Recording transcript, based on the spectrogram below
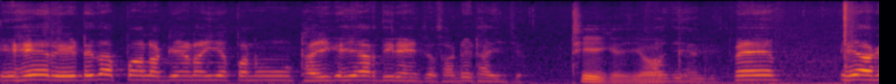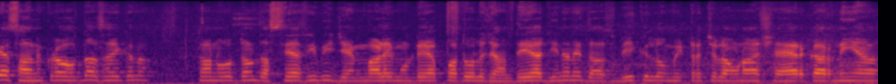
ਇਹ ਰੇਟ ਇਹਦਾ ਆਪਾਂ ਲੱਗ ਜਾਣਾ ਜੀ ਆਪਾਂ ਨੂੰ 28000 ਦੀ ਰੇਂਜ ਆ 2.5 ਚ। ਠੀਕ ਹੈ ਜੀ ਹਾਂਜੀ ਹਾਂਜੀ। ਮੈਂ ਇਹ ਆ ਗਿਆ ਸਨਕ੍ਰੋਸ ਦਾ ਸਾਈਕਲ ਤੁਹਾਨੂੰ ਉਦੋਂ ਦੱਸਿਆ ਸੀ ਵੀ ਜਿਮ ਵਾਲੇ ਮੁੰਡੇ ਆਪਾਂ ਤੋਂ ਲਿਜਾਂਦੇ ਆ ਜਿਨ੍ਹਾਂ ਨੇ 10-20 ਕਿਲੋਮੀਟਰ ਚਲਾਉਣਾ ਸ਼ੈਰ ਕਰਨੀ ਆ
